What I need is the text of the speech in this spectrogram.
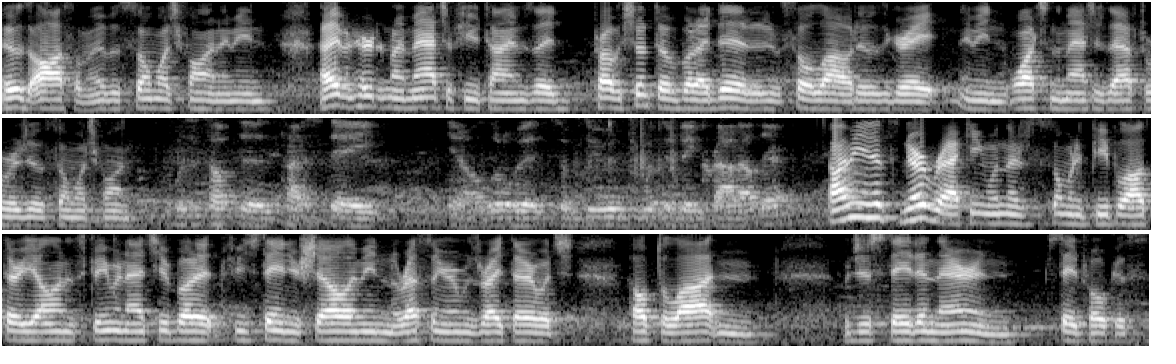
It was awesome. It was so much fun. I mean, I haven't heard in my match a few times. I probably shouldn't have, but I did. It was so loud. It was great. I mean, watching the matches afterwards, it was so much fun. Was it tough to kind of stay, you know, a little bit subdued with the big crowd out there? I mean, it's nerve wracking when there's so many people out there yelling and screaming at you, but it, if you stay in your shell, I mean, the wrestling room was right there, which helped a lot, and we just stayed in there and stayed focused.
